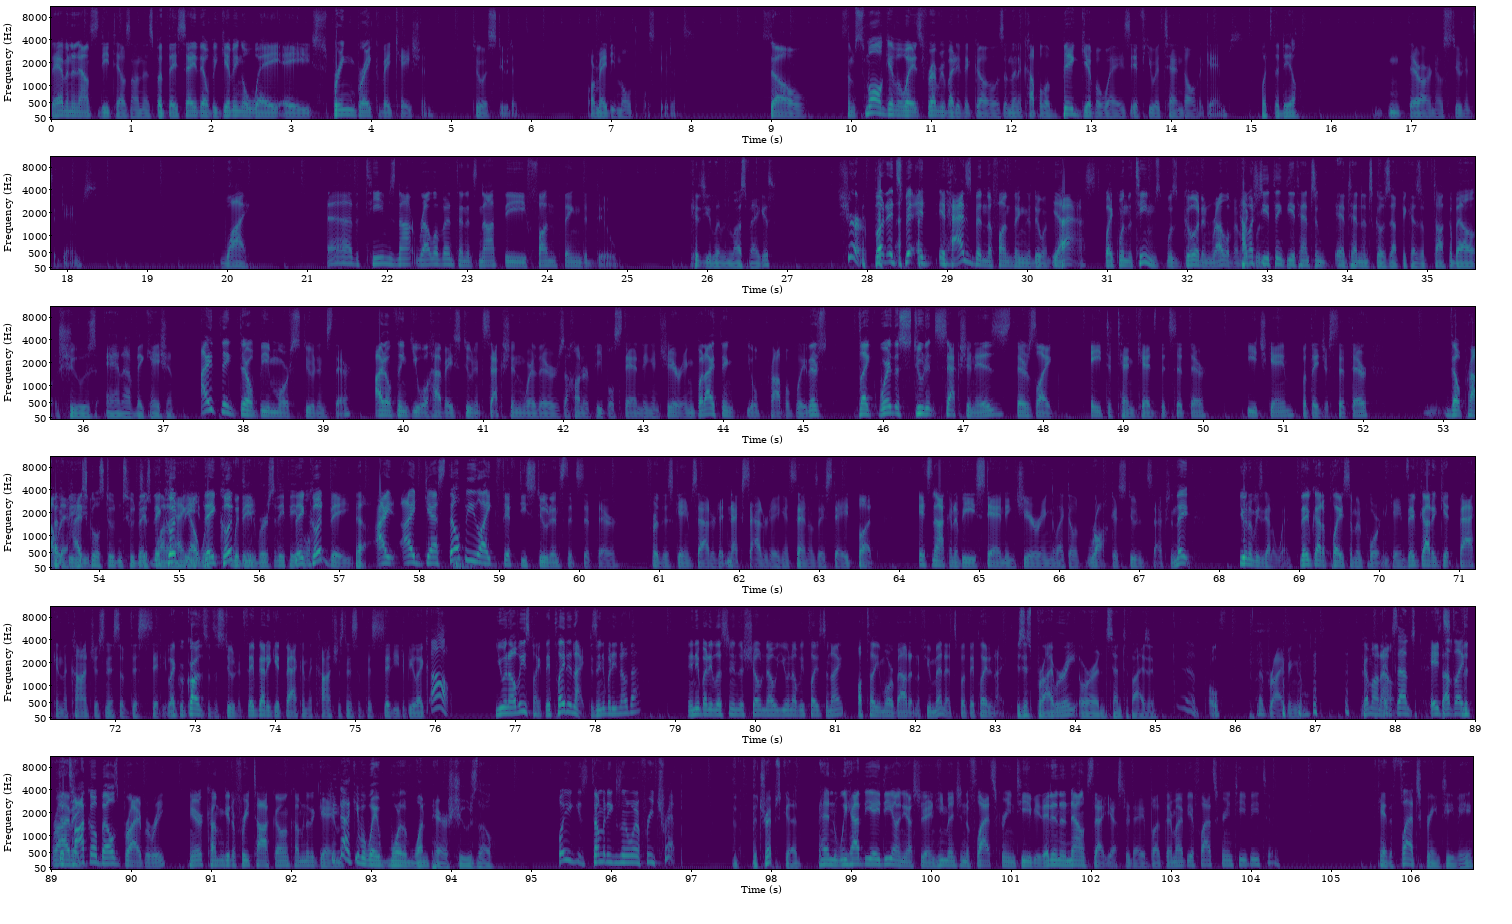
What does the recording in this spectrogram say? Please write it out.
they haven't announced details on this, but they say they'll be giving away a spring break vacation to a student or maybe multiple students. So, some small giveaways for everybody that goes, and then a couple of big giveaways if you attend all the games. What's the deal? There are no students at games. Why? Uh, the team's not relevant and it's not the fun thing to do. Because you live in Las Vegas? Sure, but it's been, it, it has been the fun thing to do in the Yeah. past. Like when the team was good and relevant. How like much when- do you think the attendance attendance goes up because of Taco Bell, shoes, and a vacation? I think there'll be more students there. I don't think you will have a student section where there's 100 people standing and cheering, but I think you'll probably there's like where the student section is, there's like 8 to 10 kids that sit there each game, but they just sit there. They'll probably be high school students who They, just they want could to hang be. out with, they could with be. university people? They could be. Yeah. I I guess there'll be like 50 students that sit there for this game Saturday, next Saturday against San Jose State, but it's not going to be standing cheering like a raucous student section. They UNLV's got to win. They've got to play some important games. They've got to get back in the consciousness of this city. Like regardless of the students, they've got to get back in the consciousness of this city to be like, oh, UNLV's playing. They play tonight. Does anybody know that? Anybody listening to the show know UNLV plays tonight? I'll tell you more about it in a few minutes, but they play tonight. Is this bribery or incentivizing? Yeah, both. They're bribing them. Come on It out. sounds- it's sounds like the, the bribing. Taco Bell's bribery. Here, come get a free taco and come to the game. You game. not give away more than one pair of shoes, though. well, you, get- somebody's going to win a free trip. The, the trip's good. And we had the AD on yesterday, and he mentioned a flat screen TV. They didn't announce that yesterday, but there might be a flat screen TV too. Okay, the flat screen TV.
